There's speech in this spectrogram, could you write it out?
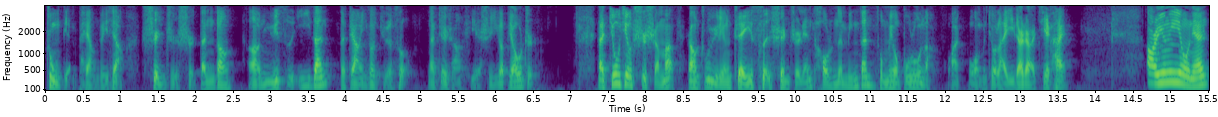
重点培养对象，甚至是担当呃女子一单的这样一个角色。那这上也是一个标志。那究竟是什么让朱雨玲这一次甚至连讨论的名单都没有步入呢？完，我们就来一点点揭开。二零一六年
